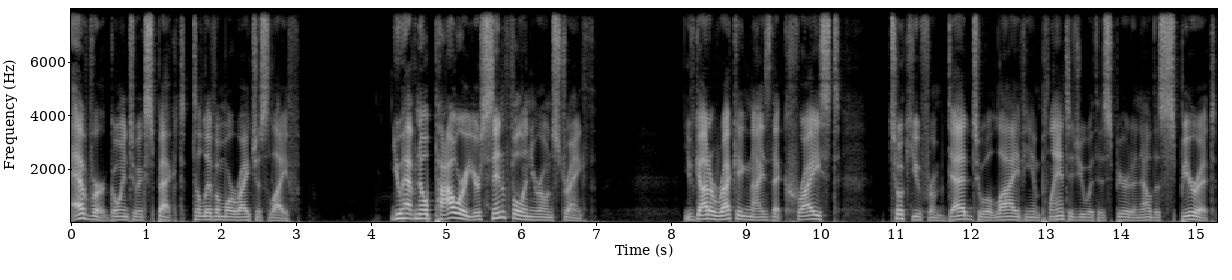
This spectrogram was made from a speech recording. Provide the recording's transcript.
ever going to expect to live a more righteous life? You have no power. You're sinful in your own strength. You've got to recognize that Christ took you from dead to alive. He implanted you with His Spirit, and now the Spirit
